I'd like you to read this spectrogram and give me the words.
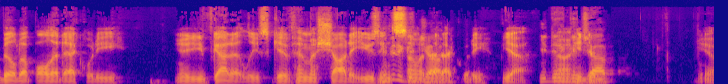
build up all that equity. You know, you've got to at least give him a shot at using some of job. that equity. Yeah, He did No, a good he did. job. yeah.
